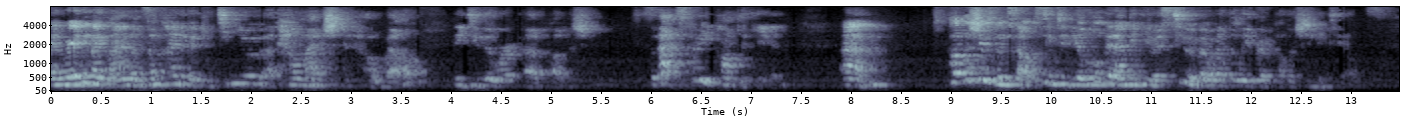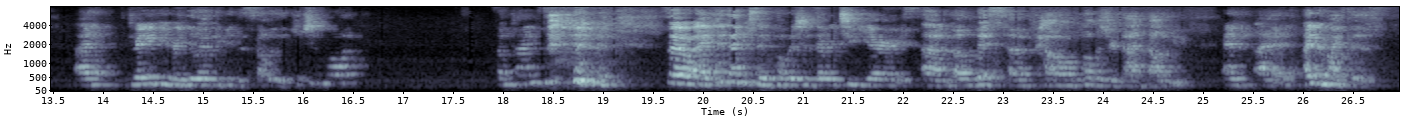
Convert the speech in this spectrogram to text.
and where they might land on some kind of a continuum of how much and how well they do the work of publishing. So that's pretty complicated. Um, publishers themselves seem to be a little bit ambiguous too about what the labor of publishing entails. Uh, do any of you regularly read the Scholarly Kitchen blog? Sometimes? so uh, Kent Anderson publishes every two years um, a list of how publishers add value and uh, itemizes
